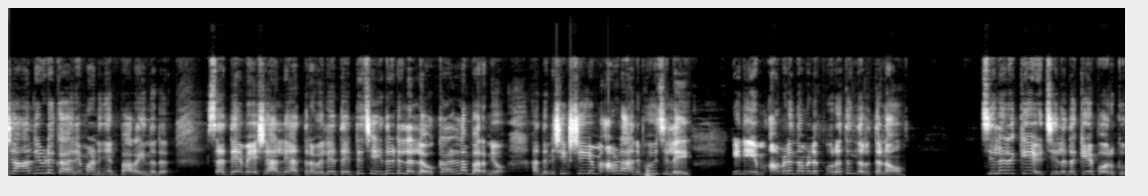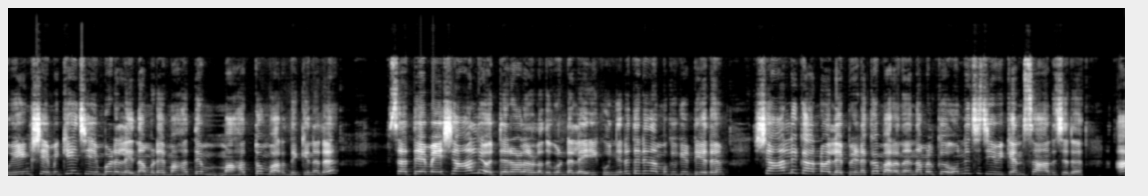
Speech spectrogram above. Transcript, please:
ശാലിയുടെ കാര്യമാണ് ഞാൻ പറയുന്നത്. സത്യമേ ശാലി അത്ര വലിയ തെറ്റ് ചെയ്തിട്ടില്ലല്ലോ കള്ളം പറഞ്ഞു. അതിന് ശിക്ഷയും അവൾ അനുഭവിച്ചില്ലേ? ഇനിയും അവളെ നമ്മളെ പുറത്തു നിർത്തണോ? ചിലരൊക്കെ ചിലതൊക്കെ പൊറുക്കുകയും ക്ഷമിക്കുകയും ചെയ്യുമ്പോഴല്ലേ നമ്മുടെ മഹത്വം മഹത്വം വർദ്ധിക്കുന്നത്? സത്യമേ ഷാലിന് ഒറ്റൊരാളുള്ളത് കൊണ്ടല്ലേ ഈ കുഞ്ഞിനെ തന്നെ നമുക്ക് കിട്ടിയത്? ഷാലിന് കാരണമല്ലേ പിണക്കം മറന്ന് നമ്മൾക്ക് ഒന്നിച്ച് ജീവിക്കാൻ സാധിച്ചത്? ആ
